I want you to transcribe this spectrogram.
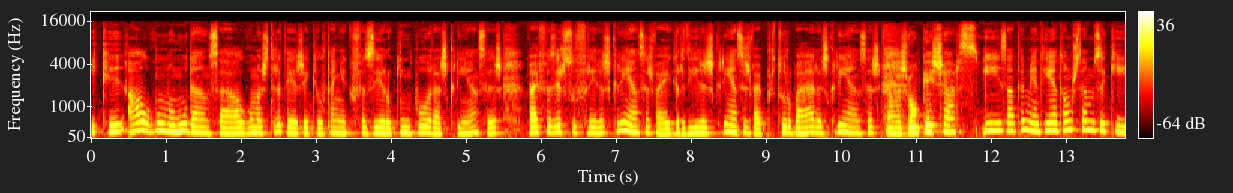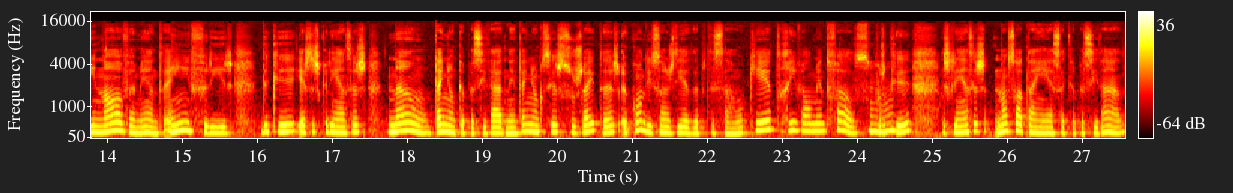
e que alguma mudança, alguma estratégia que ele tenha que fazer ou que impor às crianças crianças vai fazer sofrer as crianças, vai agredir as crianças, vai perturbar as crianças. Elas vão queixar-se. Exatamente. E então estamos aqui novamente a inferir de que estas crianças não tenham capacidade nem tenham que ser sujeitas a condições de adaptação, o que é terrivelmente falso, uhum. porque as crianças não só têm essa capacidade,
